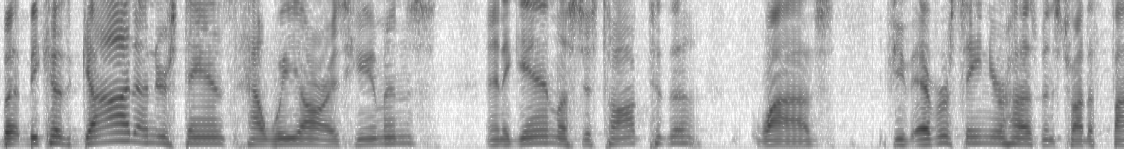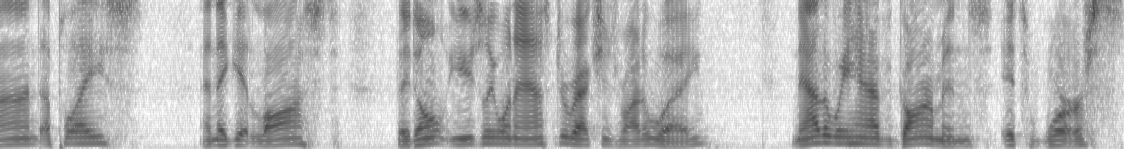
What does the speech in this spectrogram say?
But because God understands how we are as humans, and again, let's just talk to the wives. If you've ever seen your husbands try to find a place and they get lost, they don't usually want to ask directions right away. Now that we have Garmin's, it's worse.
